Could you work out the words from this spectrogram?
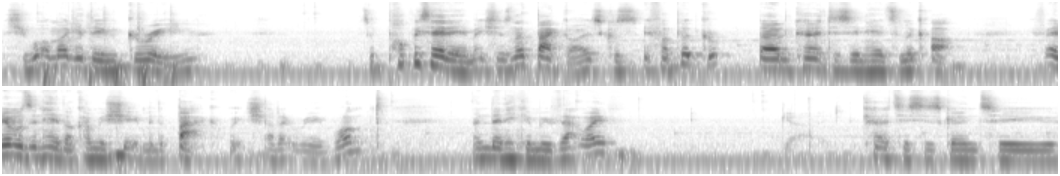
Actually, what am I going to do? Green. So pop his head in, make sure there's no bad guys, because if I put um, Curtis in here to look up, if anyone's in here, they'll come and shoot him in the back, which I don't really want. And then he can move that way. Curtis is going to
